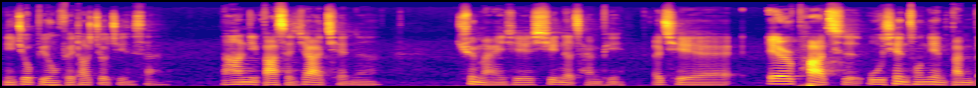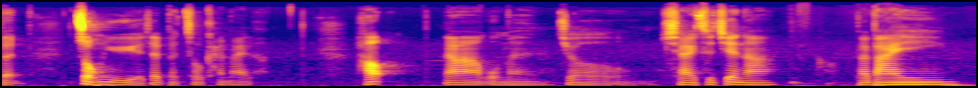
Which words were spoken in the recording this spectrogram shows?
你就不用飞到旧金山，然后你把省下的钱呢，去买一些新的产品，而且 AirPods 无线充电版本终于也在本周开卖了。好，那我们就下一次见啦，拜拜。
